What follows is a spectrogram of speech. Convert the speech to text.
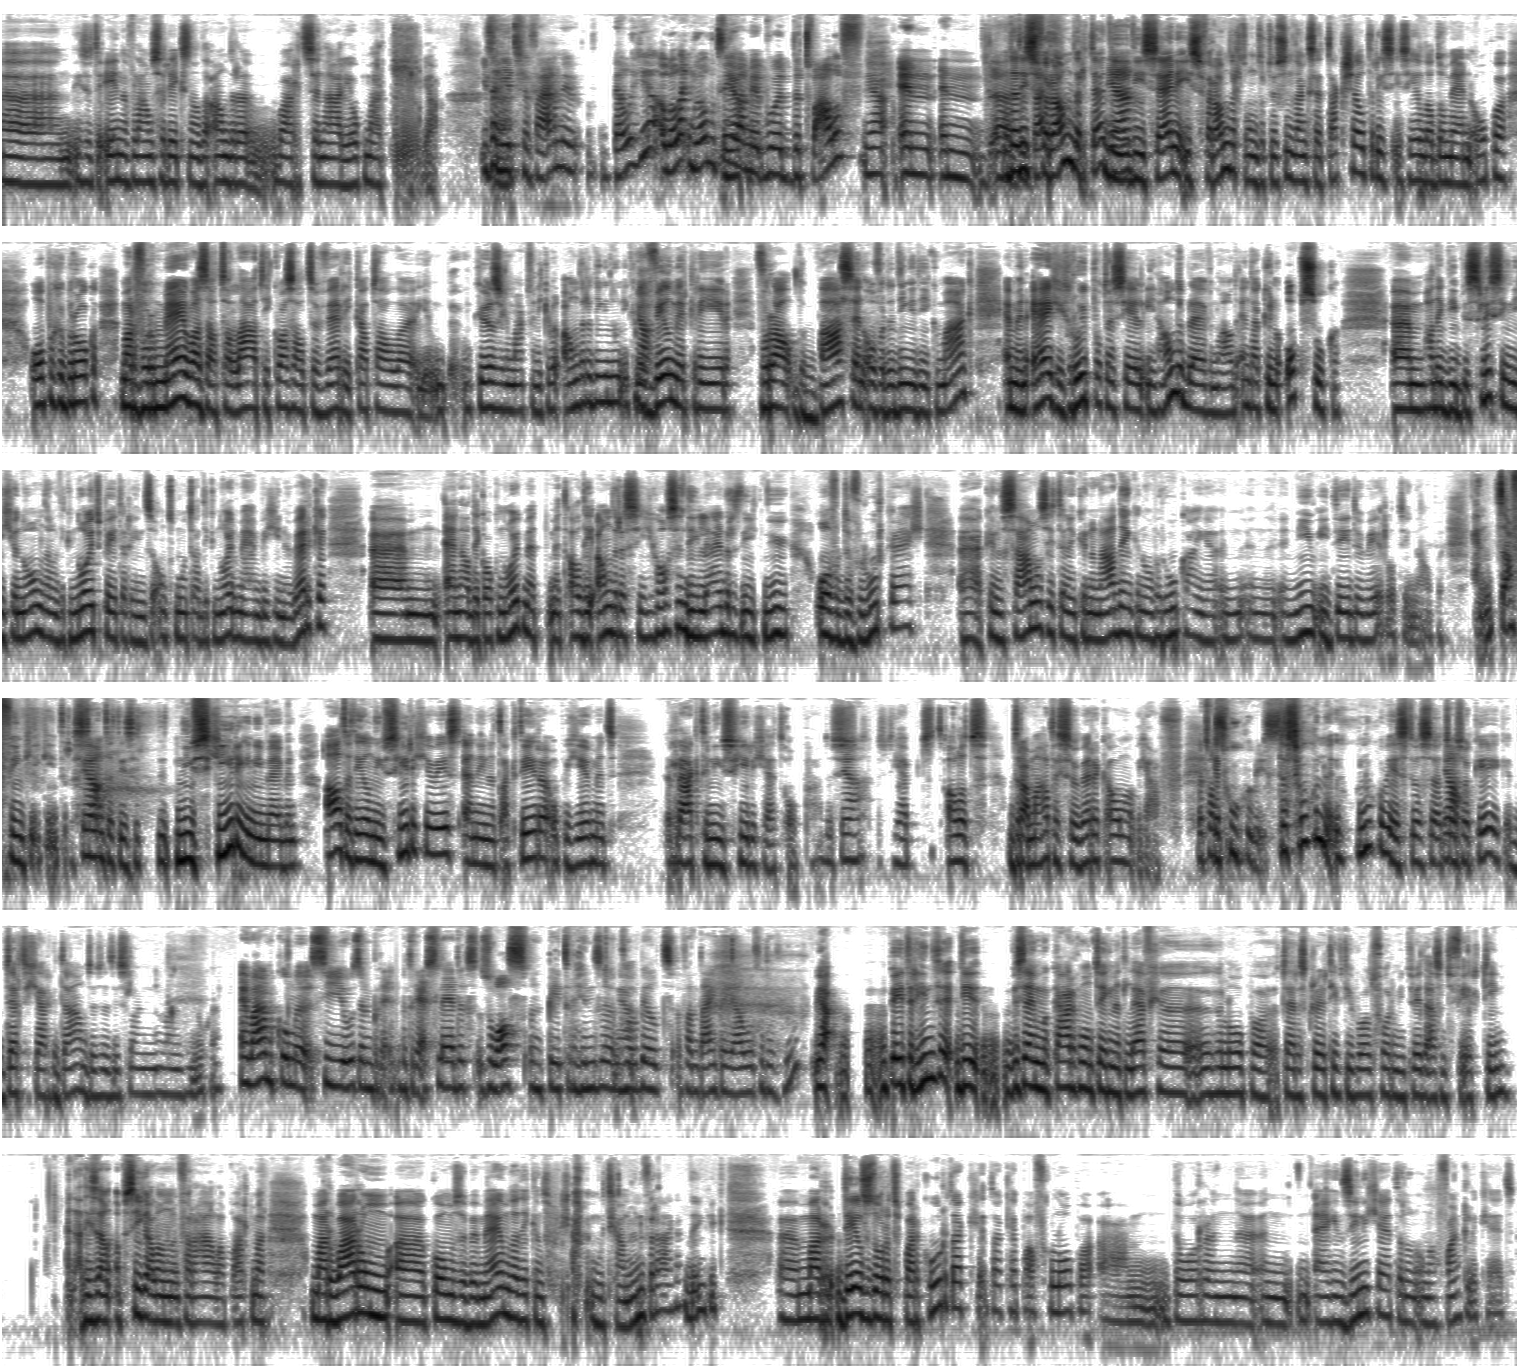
Uh, is het de ene Vlaamse reeks naar de andere, waar het scenario ook maar... Pff, ja, is dat niet het gevaar met België? Wel, ik moet wel moeten zeggen dat met de 12 ja. en... en uh, dat is dag... veranderd. Hè. Die, die scène is veranderd ondertussen. Dankzij Takshelter is, is heel dat domein open, opengebroken. Maar voor mij was dat te laat. Ik was al te ver. Ik had al uh, een keuze gemaakt van ik wil andere dingen doen. Ik wil veel meer creëren. Vooral de baas zijn over de dingen die ik maak. En mijn eigen groeipotentieel in handen blijven houden. En dat kunnen opzoeken. Um, had ik die beslissing niet genomen, dan had ik nooit Peter Rinze ontmoet. Had ik nooit met hem beginnen werken. Um, en had ik ook nooit met, met al die andere CEO's en die leiders die ik nu over de vloer krijg, uh, kunnen samenzitten en kunnen nadenken over hoe kan je een, een, een nieuw idee de wereld in helpen. En dat vind ik interessant. Het is het, het nieuwsgierige in mij. Ik ben altijd heel nieuwsgierig geweest en in het acteren op een gegeven moment raakt de nieuwsgierigheid op. Dus, dus je hebt al het dramatische werk al... Ja, het was goed geweest. Het is goed genoeg geweest. Het was, oké. Ik heb 30 jaar gedaan, dus het is lang, lang genoeg. Hè. En waarom komen CEO's en bedrijfsleiders, zoals een Peter Hinze bijvoorbeeld, vandaag bij jou over de vloer? Ja, Peter Hinze, die, we zijn elkaar gewoon tegen het lijf gelopen tijdens Creativity World Forum in 2014. Dat is dan op zich al een verhaal apart. Maar, maar waarom uh, komen ze bij mij? Omdat ik een, ja, moet gaan hun vragen, denk ik. Uh, maar deels door het parcours dat ik, dat ik heb afgelopen. Um, door een, eh, een, een, eigenzinnigheid en een onafhankelijkheid.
